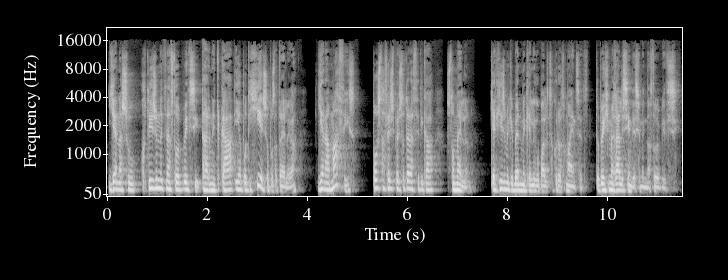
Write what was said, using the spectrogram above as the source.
για να σου χτίζουν την αυτοπεποίθηση. Τα αρνητικά, οι αποτυχίες, όπως θα τα έλεγα, για να μάθεις πώς θα φέρεις περισσότερα θετικά στο μέλλον. Και αρχίζουμε και μπαίνουμε και λίγο πάλι στο growth mindset, το οποίο έχει μεγάλη σύνδεση με την αυτοπεποίθηση.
